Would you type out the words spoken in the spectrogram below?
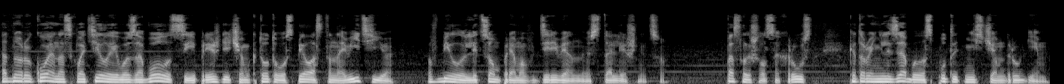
Одной рукой она схватила его за волосы, и прежде чем кто-то успел остановить ее, вбила лицом прямо в деревянную столешницу. Послышался хруст, который нельзя было спутать ни с чем другим.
